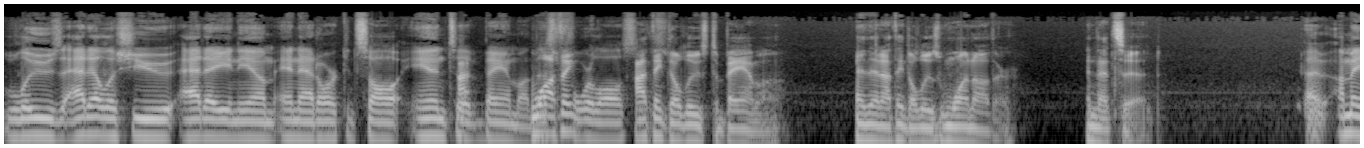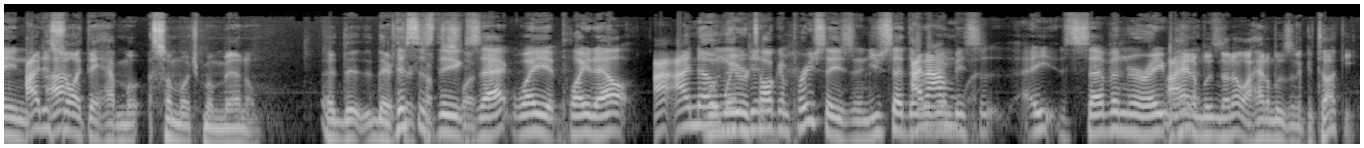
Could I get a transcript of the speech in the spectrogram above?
lose at LSU, at A and M, and at Arkansas into Bama. That's well, I think four losses. I think they'll lose to Bama, and then I think they'll lose one other, and that's it. I, I mean, I just feel like they have mo- so much momentum. Uh, they're- this they're is the exact way it played out I, I know when we were did. talking preseason. You said And were going to be eight, seven or eight. I had them lose. No, no, I had them losing to Kentucky.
